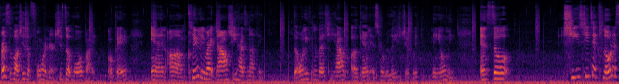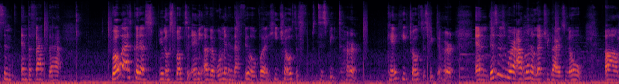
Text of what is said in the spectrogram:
First of all, she's a foreigner. She's a Moabite, okay? And um, clearly, right now, she has nothing the only thing that she have again is her relationship with Naomi, and so she she takes notice in in the fact that Boaz could have you know spoke to any other woman in that field, but he chose to to speak to her. Okay, he chose to speak to her, and this is where I want to let you guys know. Um,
